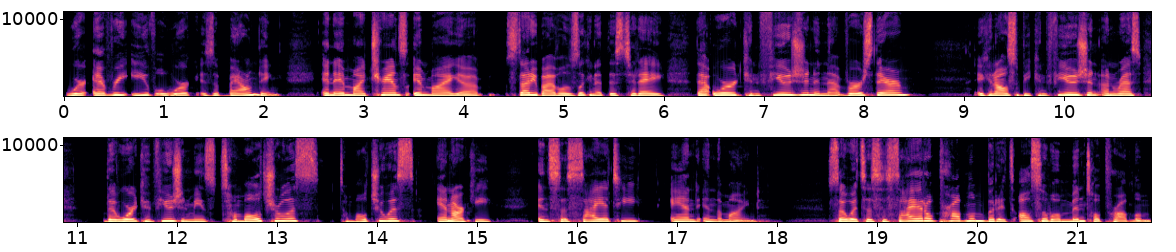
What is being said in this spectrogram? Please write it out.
where every evil work is abounding. And in my trans in my uh, study Bible, I was looking at this today. That word confusion in that verse there, it can also be confusion, unrest the word confusion means tumultuous, tumultuous anarchy in society and in the mind. So it's a societal problem, but it's also a mental problem,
